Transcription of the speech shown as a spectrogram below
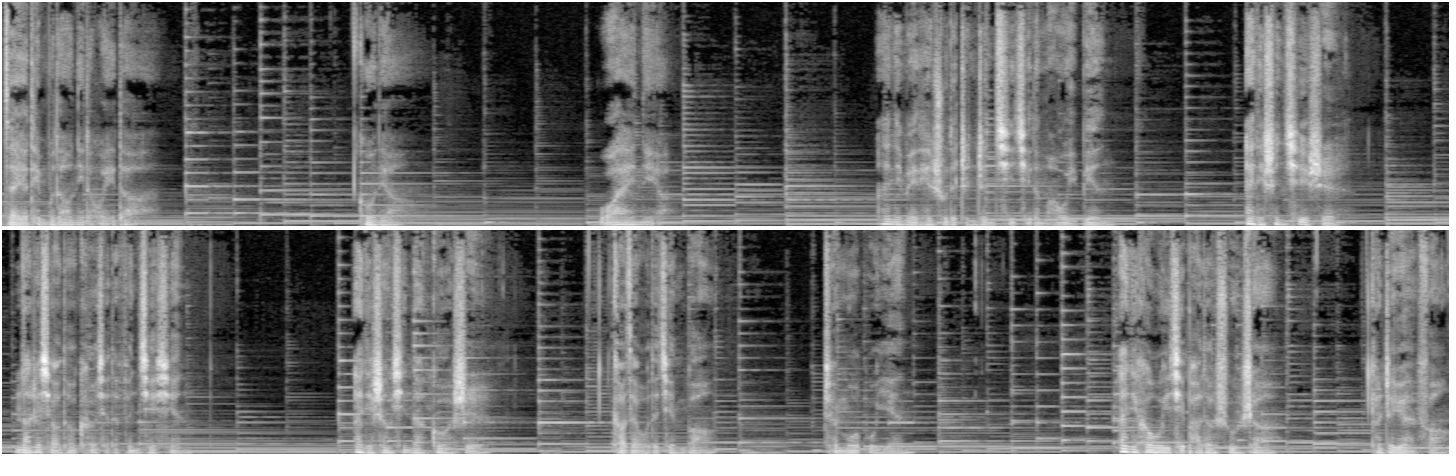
再也听不到你的回答。姑娘，我爱你啊。爱你每天梳的整整齐齐的马尾辫，爱你生气时拿着小刀刻下的分界线，爱你伤心难过时靠在我的肩膀沉默不言，爱你和我一起爬到树上看着远方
